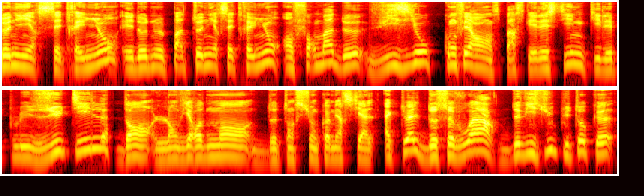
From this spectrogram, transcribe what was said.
tenir cette réunion et de ne pas tenir cette réunion en format de visioconférence parce qu'elle estime qu'il est plus utile dans l'environnement de tension commerciale actuelle de se voir de visu plutôt que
